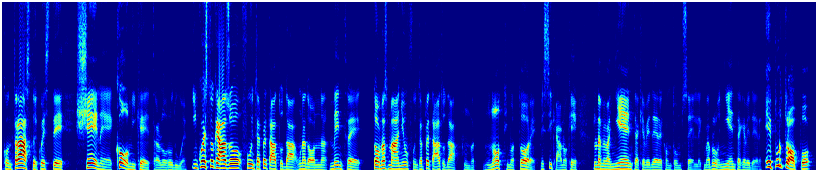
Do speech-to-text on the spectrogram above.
contrasto e queste scene comiche tra loro due. In questo caso fu interpretato da una donna, mentre Thomas Magnum fu interpretato da un, un, ottimo attore messicano che non aveva niente a che vedere con Tom Selleck, ma proprio niente a che vedere. E purtroppo,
